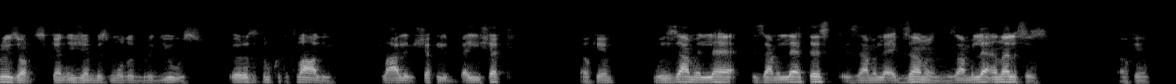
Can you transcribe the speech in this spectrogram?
results can agent based model produce إيه ال result ممكن تطلع لي تطلع لي بالشكل بأي شكل okay وازاي اعمل لها إزاي اعمل لها test إزاي اعمل لها examine إزاي اعمل لها analysis okay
